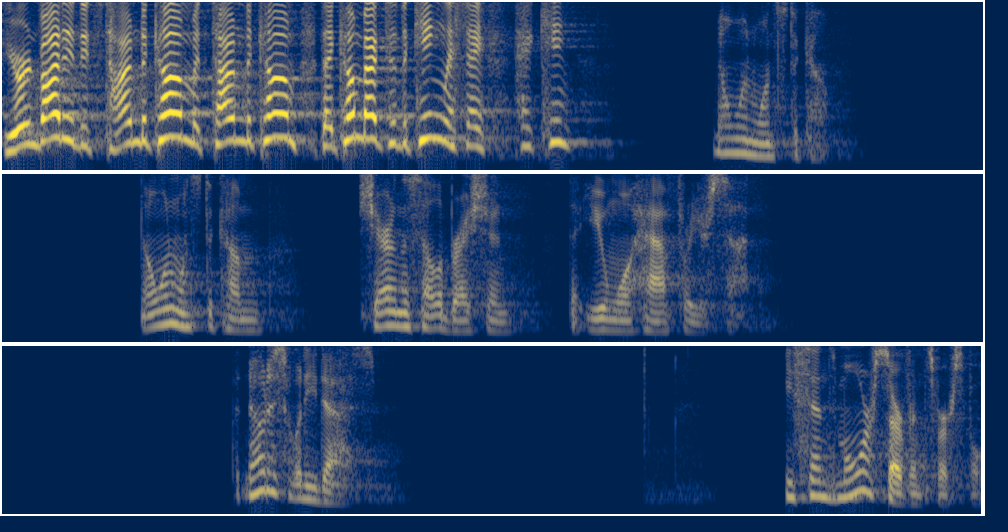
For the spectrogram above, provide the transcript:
you're invited, it's time to come, it's time to come. They come back to the king, they say, hey, king, no one wants to come. No one wants to come share in the celebration that you will have for your son. But notice what he does. He sends more servants, verse 4.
